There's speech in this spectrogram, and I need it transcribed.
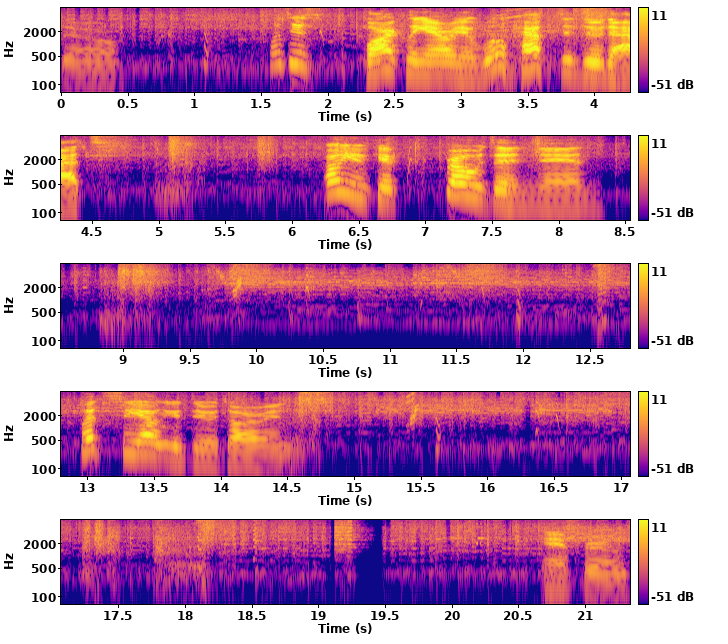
so... What's this sparkling area? We'll have to do that! Oh, you get frozen, man! Let's see how you do, Darwin. Ampharos.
